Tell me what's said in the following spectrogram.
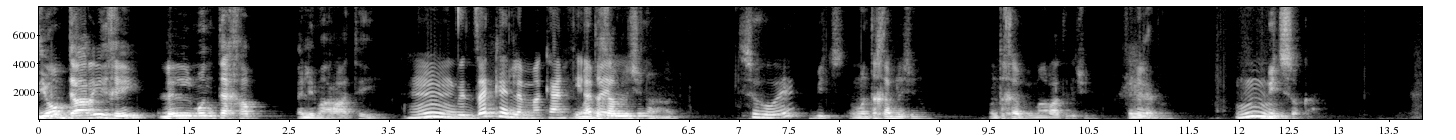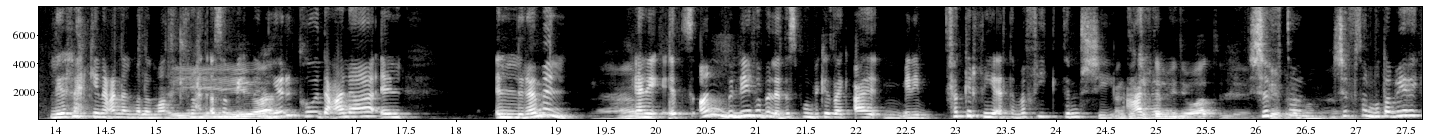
يوم تاريخي للمنتخب الإماراتي امم بتذكر لما كان في قبل اللي شنو عاد؟ شو هو؟ beach المنتخب اللي شنو؟ منتخب الاماراتي اللي شنو؟ يلعبون؟ beach soccer ليش حكينا عنها المره الماضيه الواحد أصلا أيوة. بيقدر يركض على ال... الرمل يعني it's unbelievable at this point because like I يعني بفكر فيها انت ما فيك تمشي انت شفت. الفيديوهات اللي شفتهم؟ شفتهم مو طبيعي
